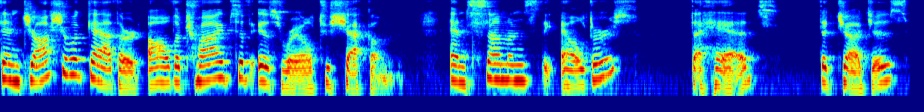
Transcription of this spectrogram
Then Joshua gathered all the tribes of Israel to Shechem and summons the elders, the heads, the judges,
